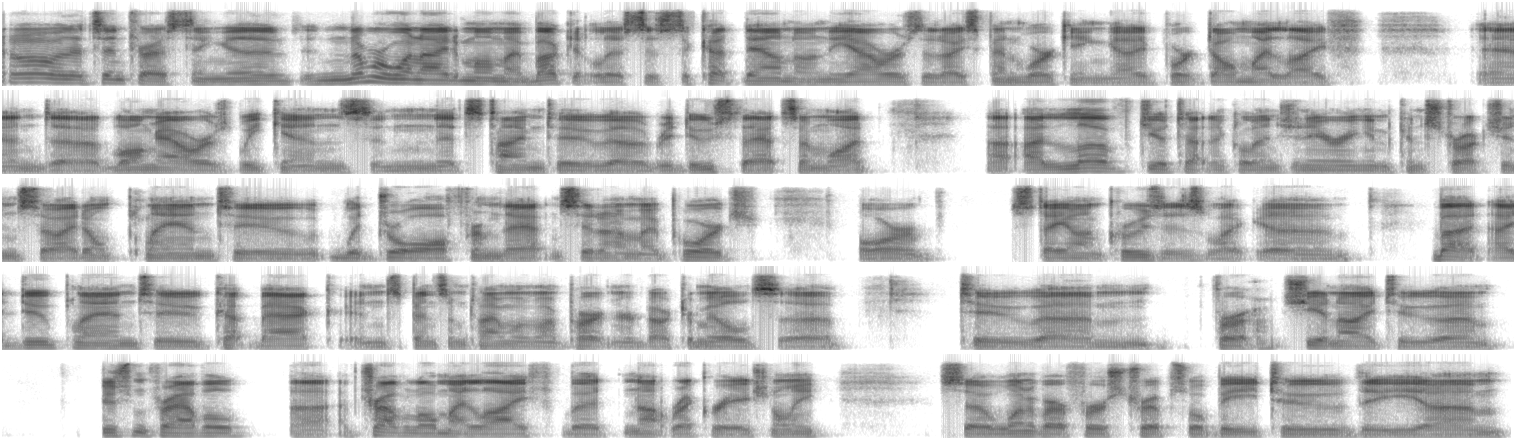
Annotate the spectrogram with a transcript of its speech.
Oh, that's interesting. Uh, number one item on my bucket list is to cut down on the hours that I spend working. I've worked all my life and uh, long hours, weekends, and it's time to uh, reduce that somewhat. Uh, I love geotechnical engineering and construction, so I don't plan to withdraw from that and sit on my porch or stay on cruises like uh, but I do plan to cut back and spend some time with my partner, Dr. Mills, uh, to um, for she and I to um, do some travel. Uh, I've traveled all my life, but not recreationally. So one of our first trips will be to the um,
